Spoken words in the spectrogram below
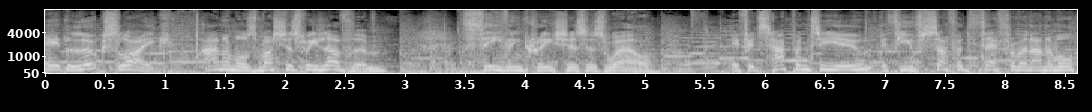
It looks like animals, much as we love them, thieving creatures as well. If it's happened to you, if you've suffered theft from an animal,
